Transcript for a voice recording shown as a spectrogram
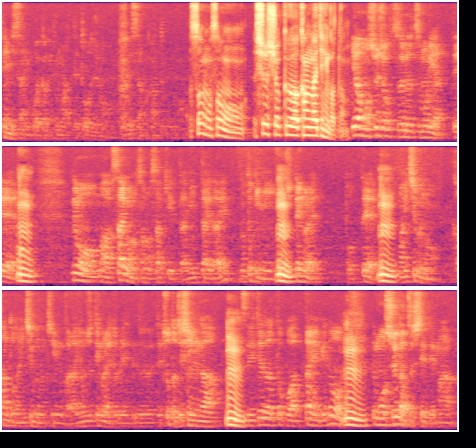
天西さんに声かけてもらって当時のエベッサの監督のそもそも就職は考えてへんかったのいやもう就職するつもりやって、うん最後のそのさっき言った日体大の時にうん。40点ぐらい取って、うん。まあ、一部の関東の一部のチームから40点ぐらい取れるってちょっと自信がうん。ついてたとこあったんやけど、うん。でもう就活しててまあ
